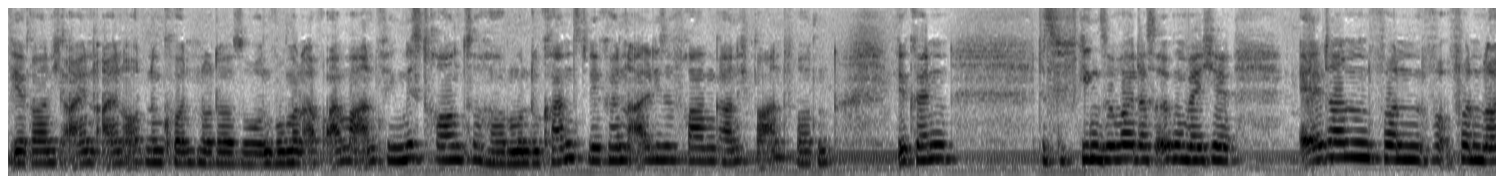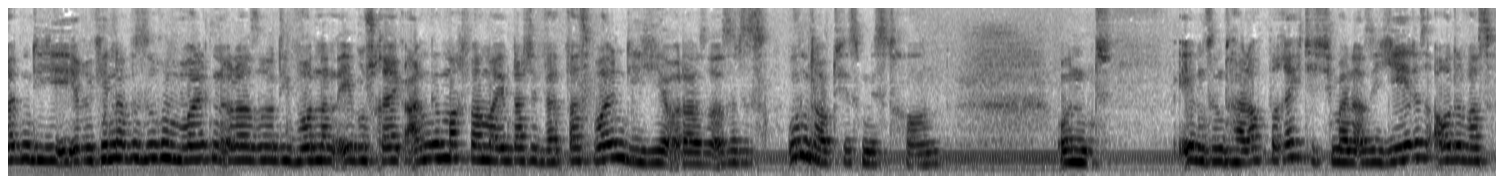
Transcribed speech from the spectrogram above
wir gar nicht ein, einordnen konnten oder so. Und wo man auf einmal anfing, Misstrauen zu haben. Und du kannst, wir können all diese Fragen gar nicht beantworten. Wir können, das ging so weit, dass irgendwelche Eltern von, von Leuten, die ihre Kinder besuchen wollten oder so, die wurden dann eben schräg angemacht, weil man eben dachte, was wollen die hier oder so. Also das ist unglaubliches Misstrauen. Und eben zum Teil auch berechtigt. Ich meine, also jedes Auto, was,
